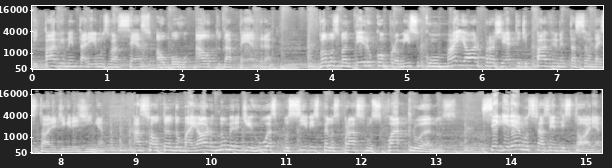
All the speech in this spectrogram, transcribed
e pavimentaremos o acesso ao Morro Alto da Pedra. Vamos manter o compromisso com o maior projeto de pavimentação da história de Igrejinha, asfaltando o maior número de ruas possíveis pelos próximos quatro anos. Seguiremos fazendo história,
